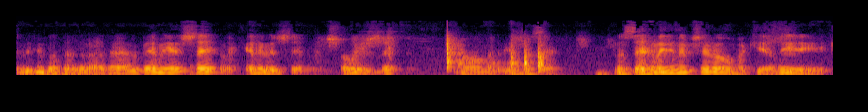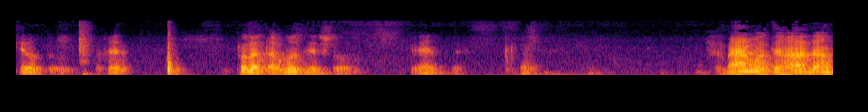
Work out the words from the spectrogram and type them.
זה בדיוק אותו דבר, לבהמה יש שכל, לכלב יש שכל, לשור יש שכל. לא אומר, יש לו שכל. יש לו שכל לעניינים שלו, הוא מכיר, אני אכר אותו, הוא מפחד. כל התאוות יש לו, כן? ומה מותר האדם?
